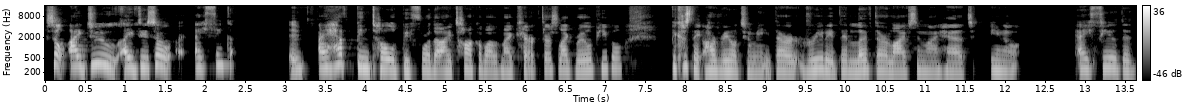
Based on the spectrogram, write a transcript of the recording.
so I do, I do. So I think it, I have been told before that I talk about my characters like real people because they are real to me. They're really, they live their lives in my head. You know, I feel that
